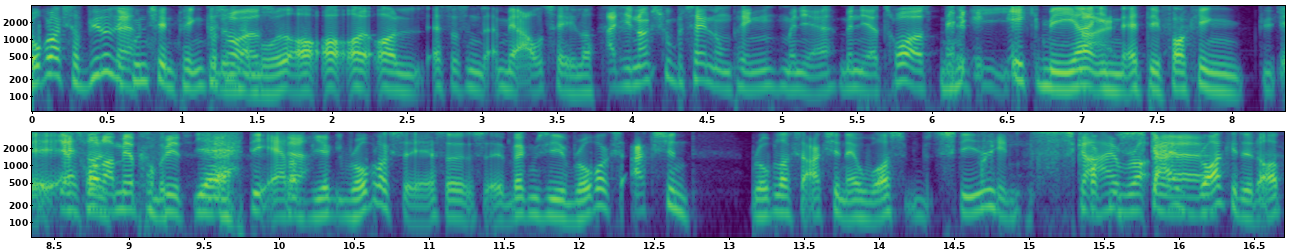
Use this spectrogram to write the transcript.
Roblox har vildt ja, kun tjent penge på den her måde, og, og, og, og altså sådan med aftaler. Ej, de nok skulle betale nogle penge, men ja. Men jeg tror også... Men det- ikke mere, Nej. end at det fucking... Jeg tror, der er mere profit. Ja, det er der Ja. virkelig. Roblox, altså, hvad kan man sige, Roblox Action, Roblox Action er jo også steget Fucking sky, fucking skyrocketed op.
